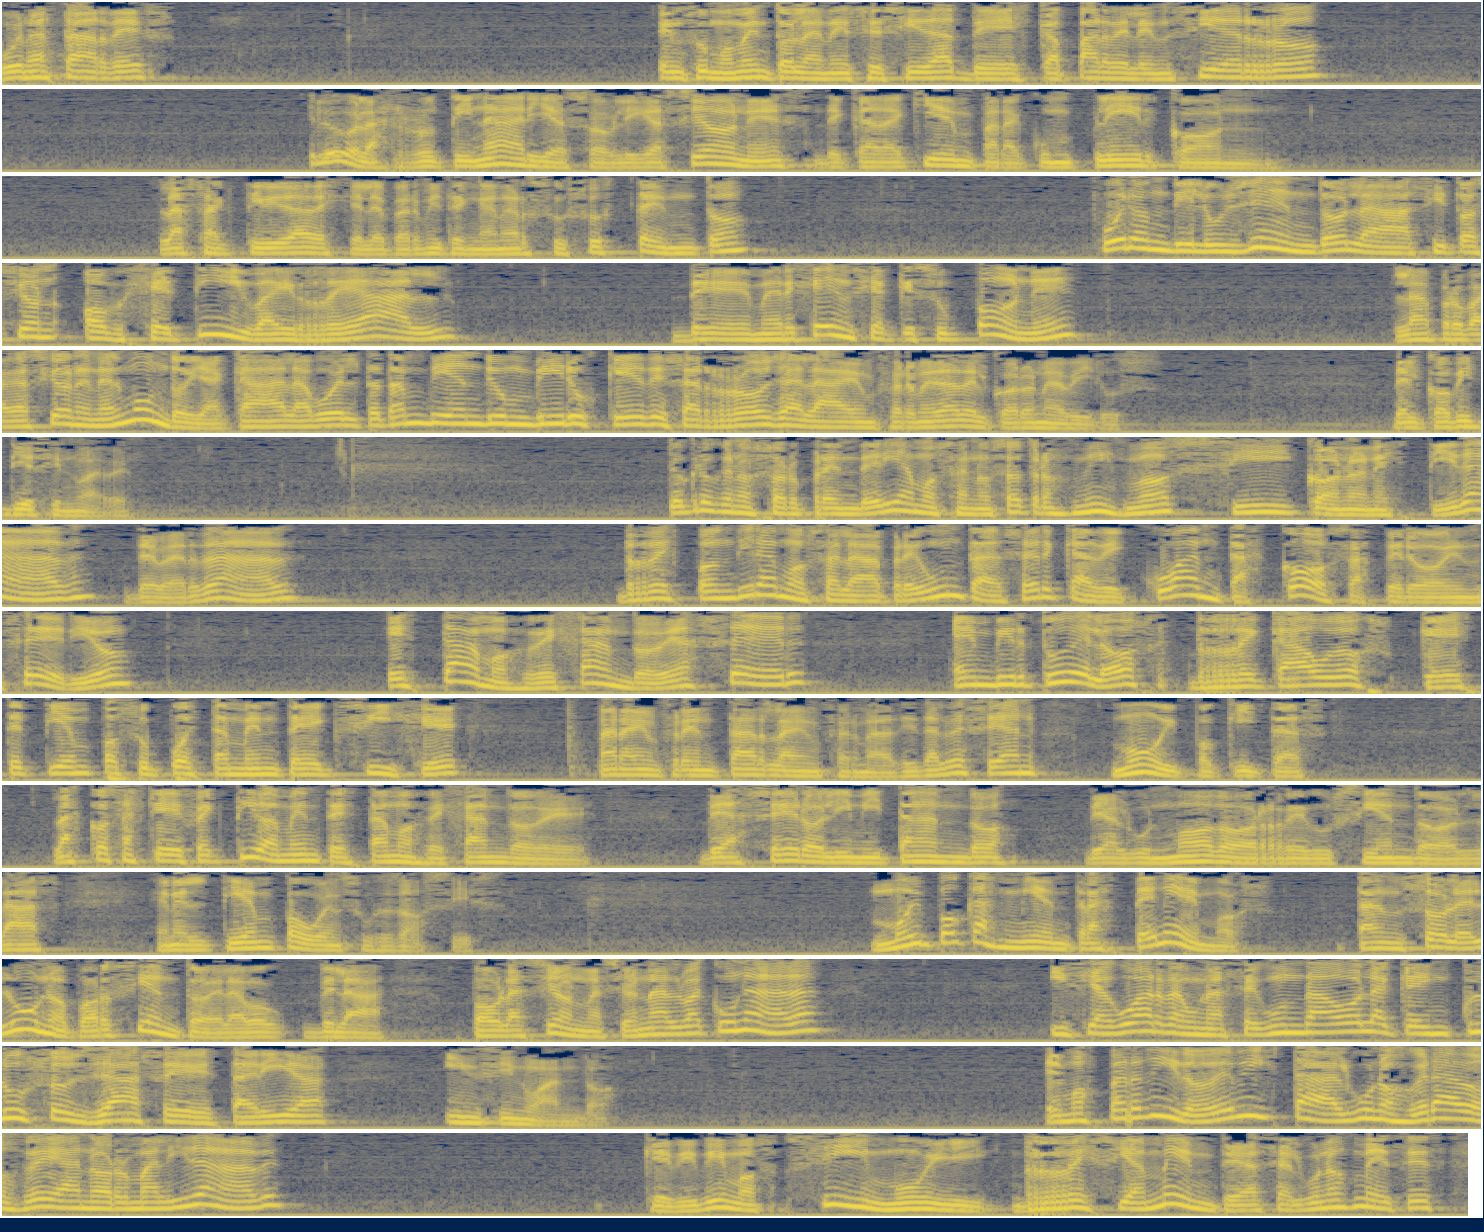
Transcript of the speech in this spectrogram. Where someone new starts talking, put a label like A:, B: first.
A: Buenas tardes. En su momento la necesidad de escapar del encierro y luego las rutinarias obligaciones de cada quien para cumplir con las actividades que le permiten ganar su sustento, fueron diluyendo la situación objetiva y real de emergencia que supone la propagación en el mundo y acá a la vuelta también de un virus que desarrolla la enfermedad del coronavirus, del COVID-19. Yo creo que nos sorprenderíamos a nosotros mismos si con honestidad, de verdad, respondiéramos a la pregunta acerca de cuántas cosas, pero en serio, estamos dejando de hacer en virtud de los recaudos que este tiempo supuestamente exige para enfrentar la enfermedad. Y tal vez sean muy poquitas las cosas que efectivamente estamos dejando de, de hacer o limitando de algún modo o reduciéndolas en el tiempo o en sus dosis. Muy pocas mientras tenemos tan solo el 1% de la, de la población nacional vacunada, y se aguarda una segunda ola que incluso ya se estaría insinuando. Hemos perdido de vista algunos grados de anormalidad que vivimos sí muy reciamente hace algunos meses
